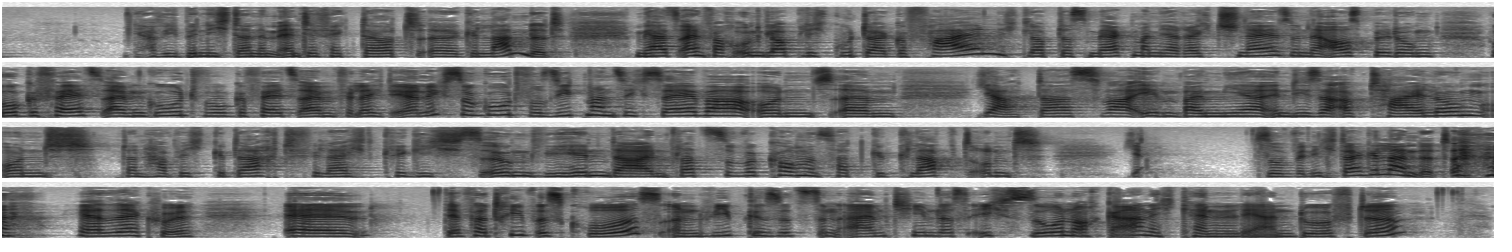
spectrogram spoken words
ja, wie bin ich dann im Endeffekt dort äh, gelandet? Mir hat's einfach unglaublich gut da gefallen. Ich glaube, das merkt man ja recht schnell so in der Ausbildung. Wo gefällt's einem gut? Wo gefällt's einem vielleicht eher nicht so gut? Wo sieht man sich selber? Und ähm, ja, das war eben bei mir in dieser Abteilung. Und dann habe ich gedacht, vielleicht kriege ich es irgendwie hin, da einen Platz zu bekommen. Es hat geklappt und so bin ich da gelandet. Ja, sehr cool. Äh, der Vertrieb ist groß und Wiebke sitzt in einem Team, das ich so noch gar nicht kennenlernen durfte.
